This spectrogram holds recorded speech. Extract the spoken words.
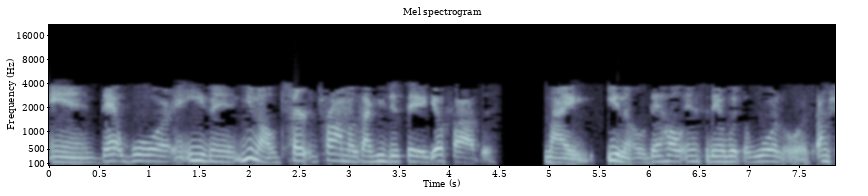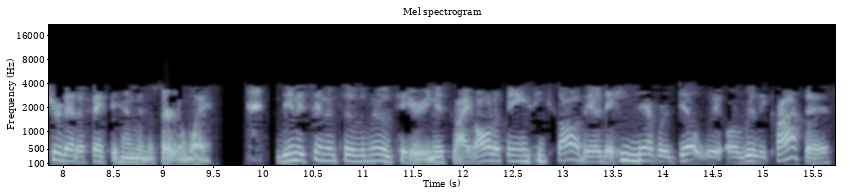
and that war and even, you know, certain traumas, like you just said, your father, like, you know, that whole incident with the warlords, I'm sure that affected him in a certain way. Then it sent him to the military and it's like all the things he saw there that he never dealt with or really processed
